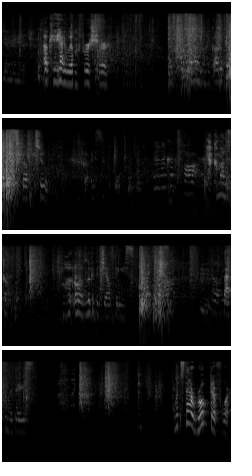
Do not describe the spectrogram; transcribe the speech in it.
give me your. Okay, I will for sure. Oh my god, look at all this stuff too, guys. There's a guitar. Yeah, come on, let's go. Oh, oh, look at the jail thingies. What the hell? Oh, Back in the days. Oh my god. What's that rope there for?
